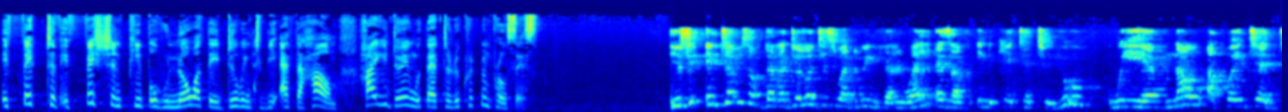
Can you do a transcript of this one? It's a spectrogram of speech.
effective, efficient people who know what they're doing to be at the helm. How are you doing with that uh, recruitment process? You see, in terms of the radiologists, we are doing very well. As I've indicated to you, we have now appointed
